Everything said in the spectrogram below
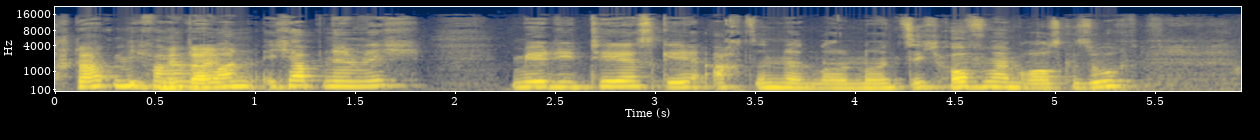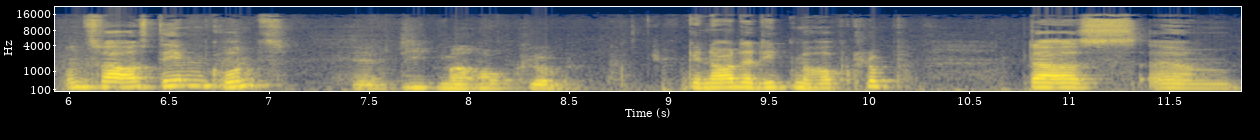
starten ich mit deinem? An. Ich habe nämlich mir die TSG 1899 Hoffenheim rausgesucht. Und zwar aus dem Grund. Der Dietmar Hauptclub. Genau, der Dietmar Hauptclub. Dass ähm,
